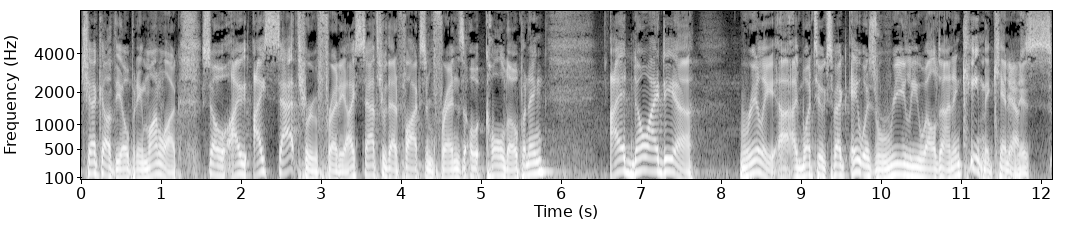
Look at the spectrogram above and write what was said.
check out the opening monologue. So I, I sat through Freddie. I sat through that Fox and Friends cold opening. I had no idea. Really, uh, what to expect? It was really well done, and Kate McKinnon Yeah. is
